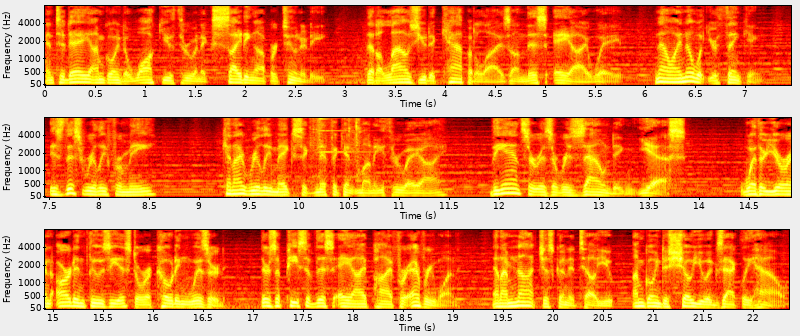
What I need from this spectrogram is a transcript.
and today I'm going to walk you through an exciting opportunity that allows you to capitalize on this AI wave. Now, I know what you're thinking. Is this really for me? Can I really make significant money through AI? The answer is a resounding yes. Whether you're an art enthusiast or a coding wizard, there's a piece of this AI pie for everyone. And I'm not just going to tell you, I'm going to show you exactly how.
